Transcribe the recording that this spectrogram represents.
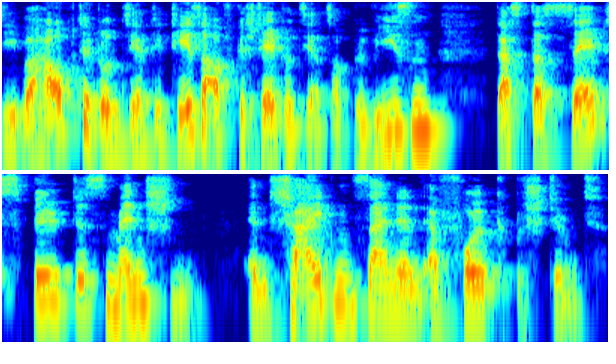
die behauptet, und sie hat die These aufgestellt und sie hat es auch bewiesen, dass das Selbstbild des Menschen entscheidend seinen Erfolg bestimmt.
